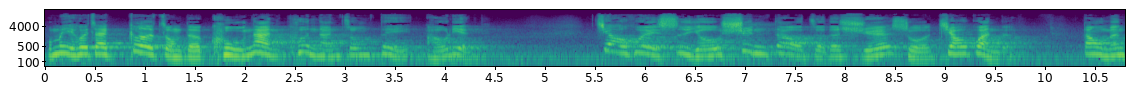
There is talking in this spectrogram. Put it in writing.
我们也会在各种的苦难困难中被熬炼。教会是由殉道者的血所浇灌的。当我们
